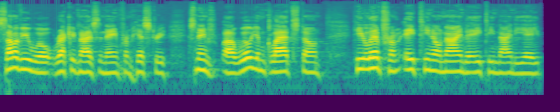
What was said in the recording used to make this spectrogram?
some of you will recognize the name from history. His name's uh, William Gladstone. He lived from 1809 to 1898.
